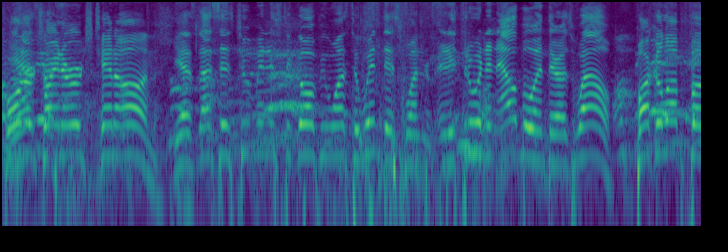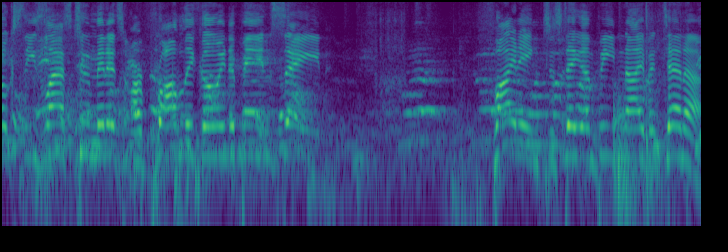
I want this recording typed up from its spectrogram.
Corner trying to urge Tena on. Yes, less than two minutes to go if he wants to win this one. And he threw in an elbow in there as well. Buckle up, folks. These last two minutes are probably going to be insane. Fighting to stay unbeaten, Ivan Tena.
